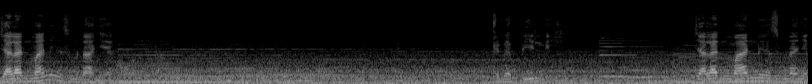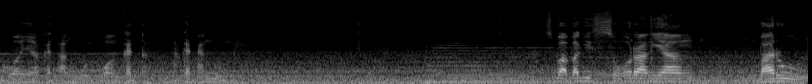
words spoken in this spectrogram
Jalan mana sebenarnya korang nak Kena pilih Jalan mana sebenarnya korang yang akan tanggung Korang akan, akan tanggung ni Sebab bagi seseorang yang Baru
